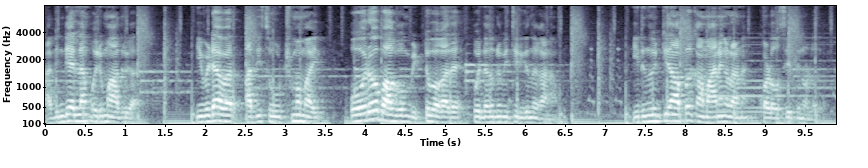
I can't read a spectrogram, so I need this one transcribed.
അതിന്റെ എല്ലാം ഒരു മാതൃക. ഇവിടെ അവർ അതിസൂക്ഷ്മമായി ഓരോ ഭാഗവും വിട്ടുപോകാതെ പുനർനിർമ്മിച്ചിരിക്കുന്നത് കാണാം. ഇരുന്നൂറ്റി നാൽപ്പത് കമാനങ്ങളാണ് കൊളോസിയത്തിനുള്ളത്.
